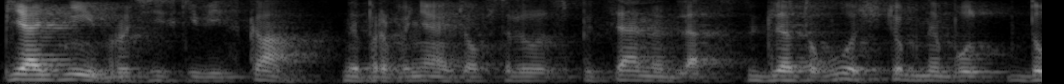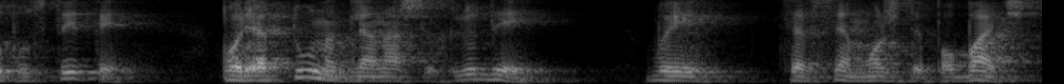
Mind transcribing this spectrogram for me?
П'ять днів російські війська не припиняють обстріли спеціально для, для того, щоб не допустити порятунок для наших людей. Ви це все можете побачити,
